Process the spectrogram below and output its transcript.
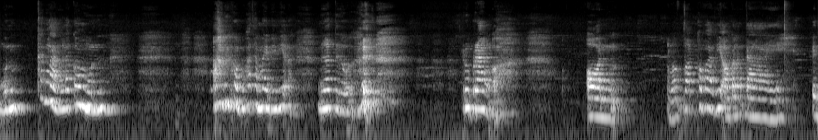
หมุน ข้างหลังแล้วก็หมุนอ้าวมีคนบอกว่าทำไมพี่พี่เนื้อตัวรูปร่างอ่อนวับวับเพราะว่าพี่ออกกำลังกาย เป็น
